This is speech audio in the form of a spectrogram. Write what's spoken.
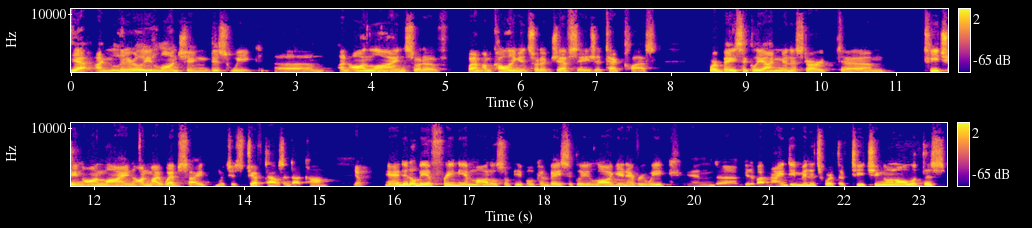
Yeah, I'm literally launching this week um, an online sort of, I'm, I'm, calling it sort of Jeff's Asia Tech class, where basically I'm going to start um, teaching online on my website, which is jefftowson.com. Yep. And it'll be a freemium model, so people can basically log in every week and uh, get about 90 minutes worth of teaching on all of this.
